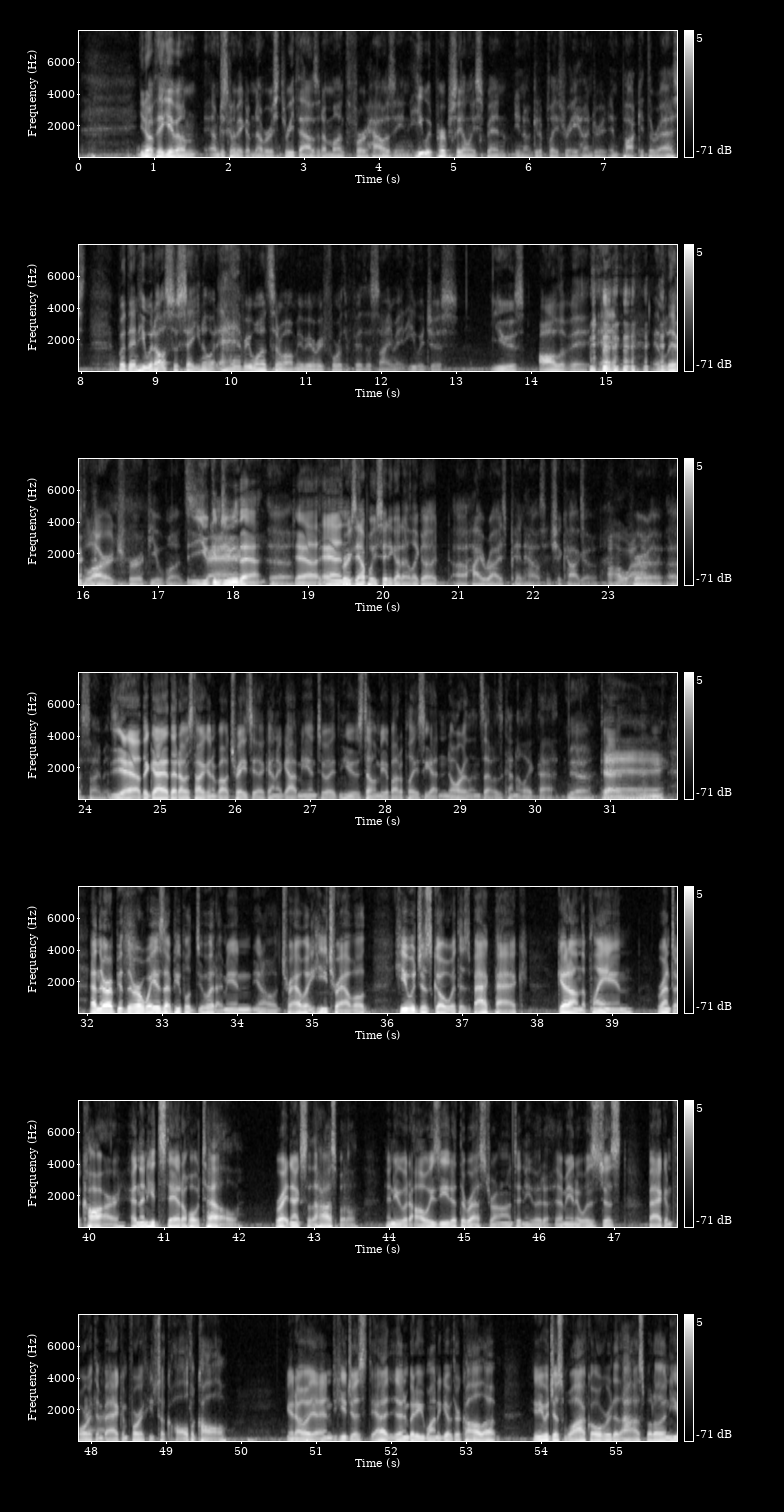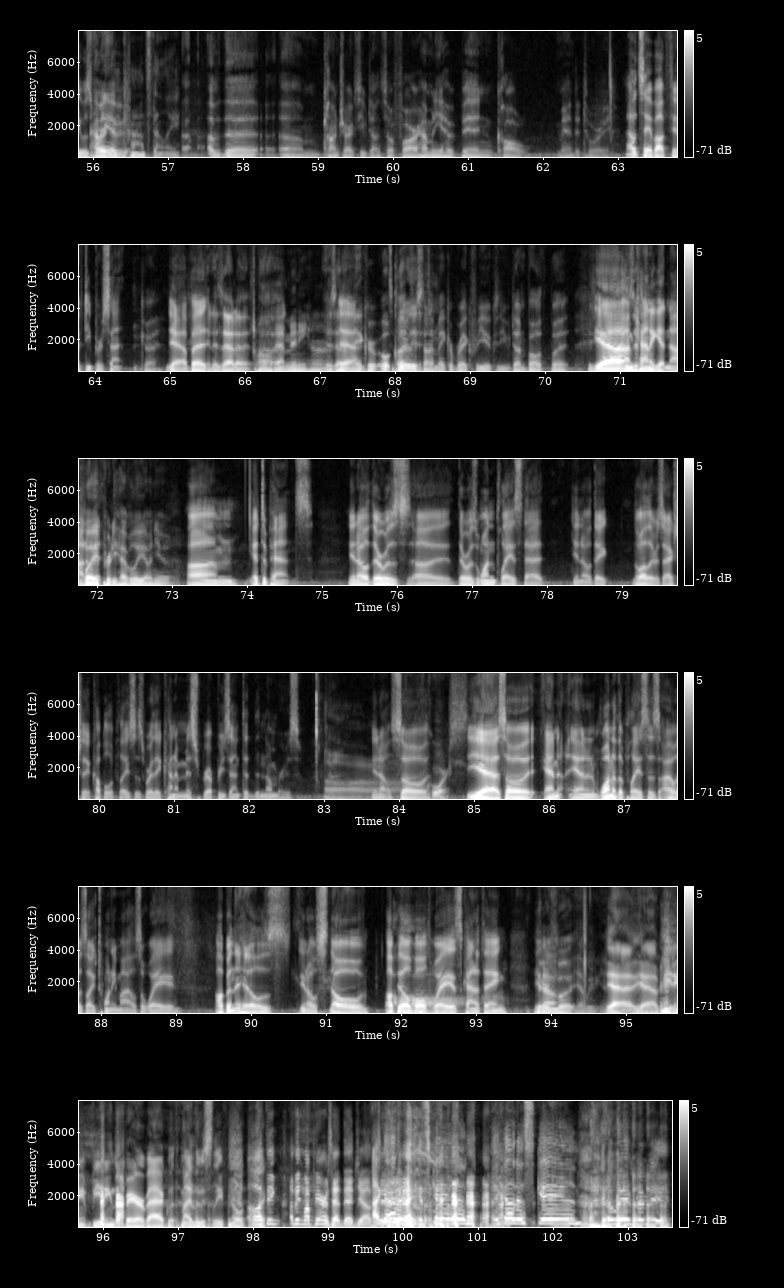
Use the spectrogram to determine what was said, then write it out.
you know, if they give him, I'm just going to make up numbers, three thousand a month for housing, he would purposely only spend, you know, get a place for 800 and pocket the rest. But then he would also say, you know what, every once in a while, maybe every fourth or fifth assignment, he would just use all of it and, and live large for a few months. You can do that. Uh, Yeah, and- for example, he said he got a like a, a high-rise penthouse in Chicago Oh, wow. for a, a assignment. Yeah, the guy that I was talking about, Tracy, that kind of got me into it. and He was telling me about a place he got in New Orleans that was kind of like that. Yeah. Yeah, and, and there are there are ways that people do it. I mean, you know, traveling. He traveled. He would just go with his backpack, get on the plane, rent a car, and then he'd stay at a hotel right next to the hospital. And he would always eat at the restaurant. And he would. I mean, it was just back and forth and back and forth. He took all the call. you know, and he just, yeah, did anybody want to give their call up? And he would just walk over to the hospital, and he was How working have- constantly. Uh, of the um, contracts you've done so far, how many have been call mandatory? I would say about fifty percent. Okay. Yeah, but And is that a Oh, uh, that many, huh? Is that Yeah. a make or well, It's clearly it's not a make or break for you because you've done both, but yeah, I'm kind of getting out play of it. pretty heavily on you. Um, it depends. You know, there was uh, there was one place that you know they well, there was actually a couple of places where they kind of misrepresented the numbers. You know, so of course. yeah, so and and one of the places I was like 20 miles away, up in the hills. You know, snow uphill both ways, kind of thing. You know? Yeah, we, Yeah, yeah, beating beating the bear back with my loose leaf notebook. Oh, I think I think my parents had that job. I too. gotta make a scan. I gotta scan. Get away from me.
